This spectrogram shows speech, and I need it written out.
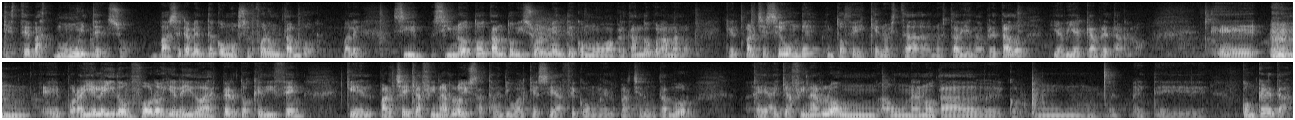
que esté muy tenso, básicamente como si fuera un tambor, ¿vale? Si, si, noto tanto visualmente como apretando con la mano que el parche se hunde, entonces es que no está, no está bien apretado y había que apretarlo. Eh, eh, por ahí he leído en foros y he leído a expertos que dicen que el parche hay que afinarlo, exactamente igual que se hace con el parche de un tambor, eh, hay que afinarlo a, un, a una nota eh, concreta,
